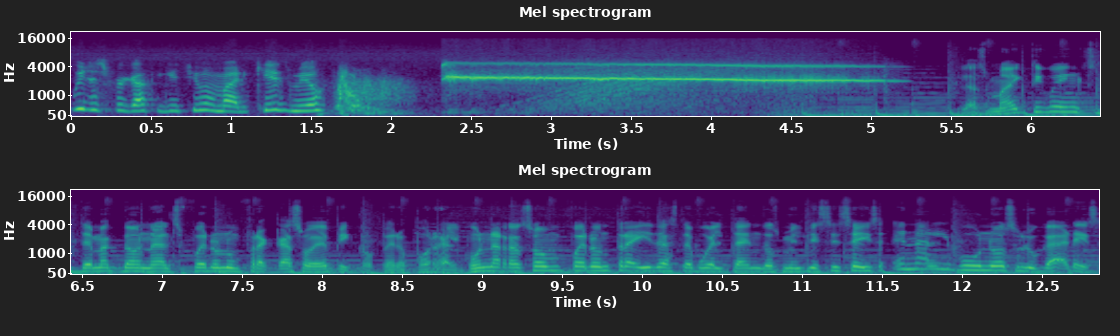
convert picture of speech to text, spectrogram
We just forgot to get you a Mighty Kids meal. Las Mighty Wings de McDonald's fueron un fracaso épico, pero por alguna razón fueron traídas de vuelta en 2016 en algunos lugares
